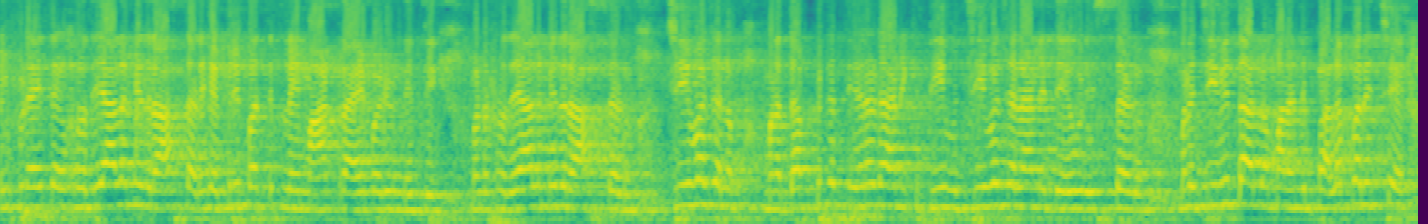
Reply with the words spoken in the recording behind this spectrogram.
ఇప్పుడైతే హృదయాల మీద రాస్తాడు. హెబ్రి పత్రికలో ఈ మాట రాయబడి ఉండిద్ది మన హృదయాల మీద రాస్తాడు. జీవజలం మన దప్పిక తీరడానికి దీవు జీవజలాన్ని దేవుడు ఇస్తాడు. మన జీవితాల్లో మనల్ని బలపరిచే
